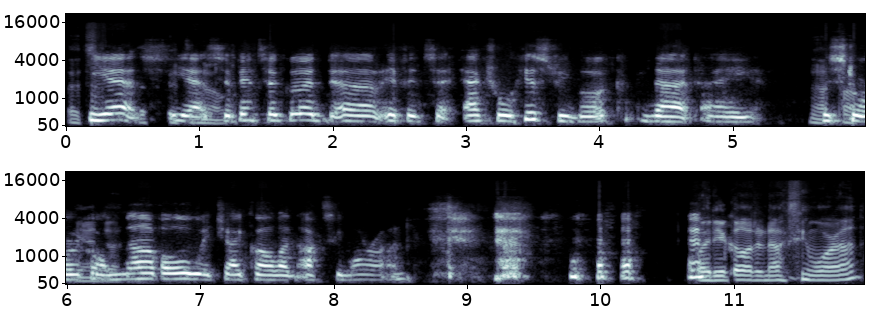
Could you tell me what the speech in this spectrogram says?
that's yes, that's yes. If it's a good, uh, if it's an actual history book, not a not historical propaganda. novel, which I call an oxymoron. Why do you call it an oxymoron?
